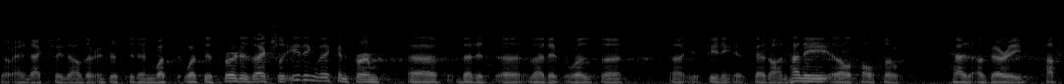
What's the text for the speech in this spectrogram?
So, and actually now they're interested in what, what this bird is actually eating. They confirm uh, that, it, uh, that it was uh, feeding, it fed on honey. It also had a very tough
